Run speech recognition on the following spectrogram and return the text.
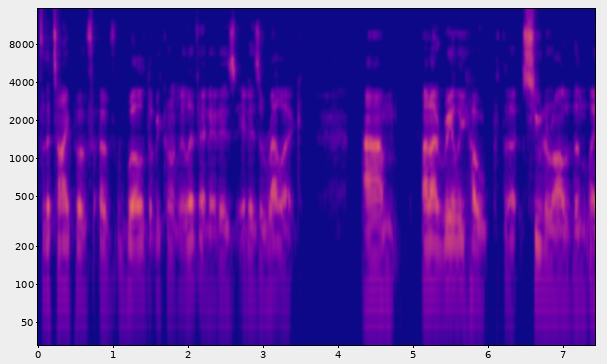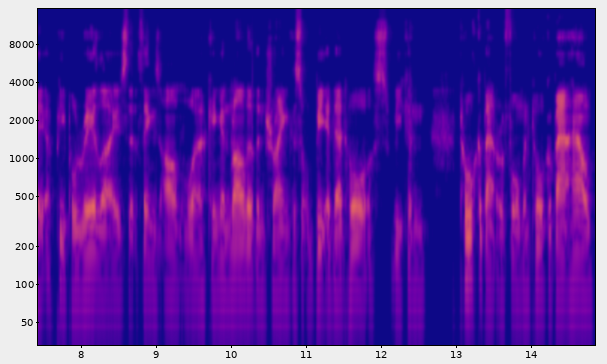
for the type of, of world that we currently live in. It is it is a relic, um, and I really hope that sooner rather than later people realise that things aren't working, and rather than trying to sort of beat a dead horse, we can talk about reform and talk about how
